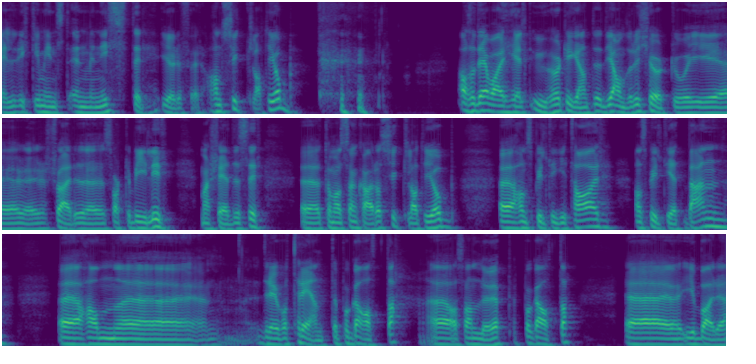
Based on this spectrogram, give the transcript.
eller ikke minst en minister gjøre før. Han sykla til jobb. altså Det var helt uhørt. De andre kjørte jo i eh, svære svarte biler, Mercedeser. Eh, Thomas Sankara sykla til jobb. Eh, han spilte gitar, han spilte i et band. Eh, han eh, drev og trente på gata, altså han løp på gata i bare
